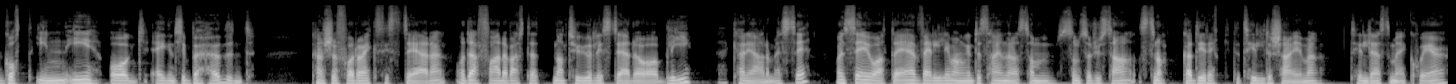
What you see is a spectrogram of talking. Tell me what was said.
gått inn i og egentlig behøvd, kanskje for å eksistere. Og derfor har det vært et naturlig sted å bli karrieremessig. Og en ser jo at det er veldig mange designere som, som, som du sa, snakker direkte til det skeive til det som er queer.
